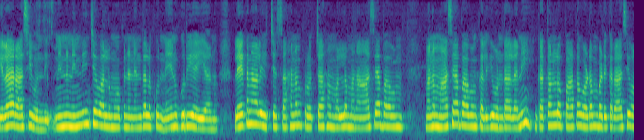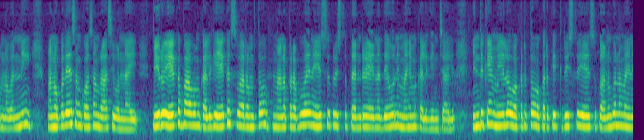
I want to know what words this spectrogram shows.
ఇలా రాసి ఉంది. నిన్ను నిందించే వాళ్ళు మోపిన నిందలకు నేను గురి అయ్యాను. లేఖనాలు ఇచ్చే సహనం ప్రోత్సాహం వల్ల మన ఆశాభావం మనం ఆశాభావం కలిగి ఉండాలని గతంలో పాత ఒడంబడిక రాసి ఉన్నవన్నీ మన ఉపదేశం కోసం రాసి ఉన్నాయి. మీరు ఏకభావం కలిగి ఏకస్వరంతో మన ప్రభువైన యేసుక్రీస్తు తండ్రి అయిన దేవుని మహిమ కలిగించాలి. ఇందుకే మీలో ఒకరితో ఒకరికి క్రీస్తు యేసుకు అనుగుణమైన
